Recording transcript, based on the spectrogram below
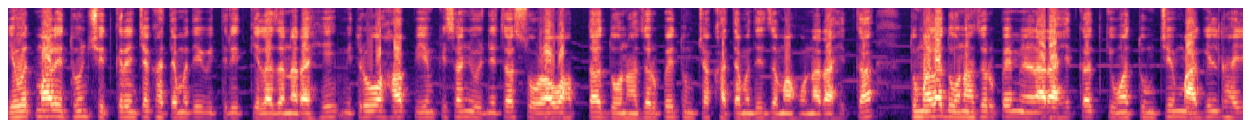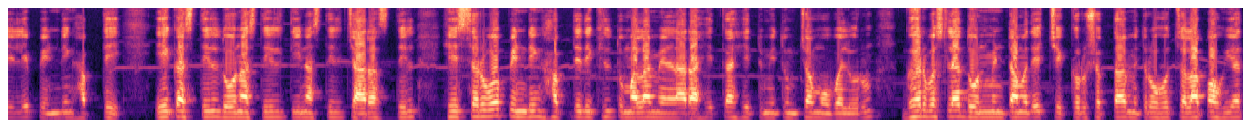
यवतमाळ येथून शेतकऱ्यांच्या खात्यामध्ये वितरित केला जाणार आहे. मित्रो हा पी एम किसान योजनेचा सोळावा हप्ता दोन हजार रुपये तुमच्या खात्यामध्ये जमा होणार आहेत का? तुम्हाला दोन हजार रुपये मिळणार आहेत का? किंवा तुमचे मागील राहिलेले पेंडिंग हप्ते एक असतील दोन असतील तीन असतील चार असतील हे सर्व पेंडिंग हप्ते देखील तुम्हाला मिळणार आहेत का? हे तुम्ही तुमच्या मोबाईलवरून घर बसल्या दोन मिनिटामध्ये चेक करू शकता. मित्र हो चला पाहूयात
